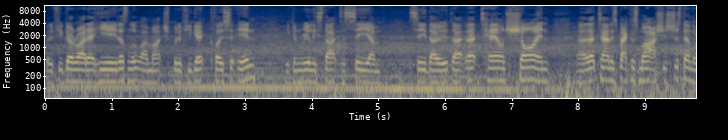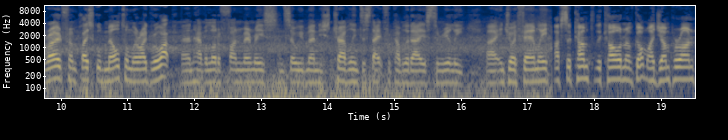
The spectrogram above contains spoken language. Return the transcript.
But if you go right out here, it doesn't look like much, but if you get closer in, you can really start to see um, see though that, that town shine. Uh, that town is Bacchus Marsh. It's just down the road from a place called Melton where I grew up and have a lot of fun memories. And so we've managed to travel interstate for a couple of days to really uh, enjoy family. I've succumbed to the cold and I've got my jumper on.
